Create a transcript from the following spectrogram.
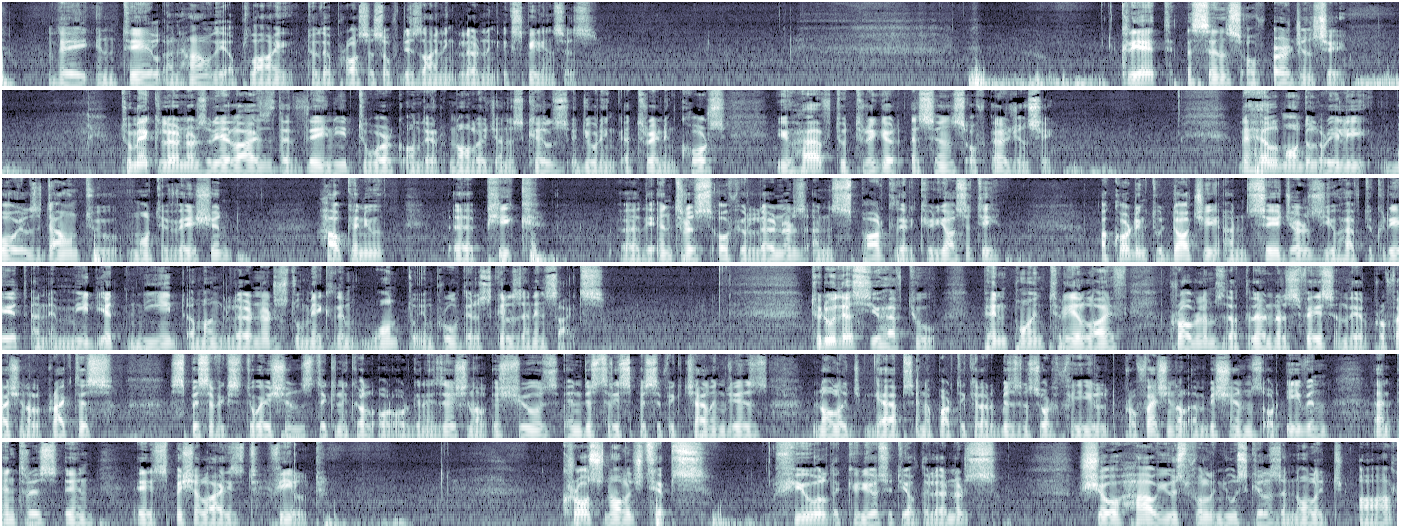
they entail and how they apply to the process of designing learning experiences. Create a sense of urgency. To make learners realize that they need to work on their knowledge and skills during a training course, you have to trigger a sense of urgency. The Hill model really boils down to motivation. How can you uh, pique uh, the interest of your learners and spark their curiosity? According to Dochy and Segers, you have to create an immediate need among learners to make them want to improve their skills and insights. To do this, you have to pinpoint real life problems that learners face in their professional practice, specific situations, technical or organizational issues, industry specific challenges, knowledge gaps in a particular business or field, professional ambitions, or even an interest in a specialized field. CrossKnowledge tips fuel the curiosity of the learners, show how useful new skills and knowledge are,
